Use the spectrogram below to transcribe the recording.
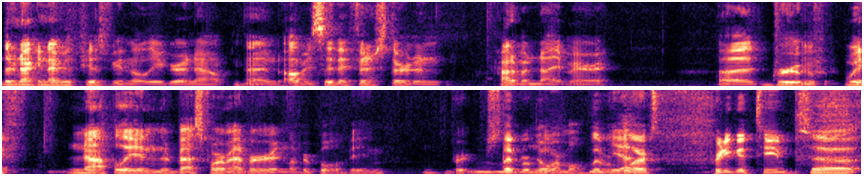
they're neck and neck with PSV in the league right now, Mhm. and obviously they finished third in kind of a nightmare uh, group Group, with Napoli in their best form ever and Liverpool being pr- Liverpool, normal. Liverpool Yeah. are a pretty good team. So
